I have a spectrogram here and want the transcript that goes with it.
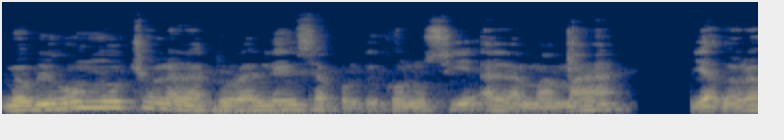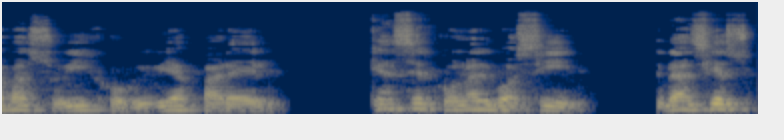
Me obligó mucho la naturaleza porque conocí a la mamá y adoraba a su hijo, vivía para él. ¿Qué hacer con algo así? Gracias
